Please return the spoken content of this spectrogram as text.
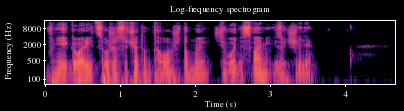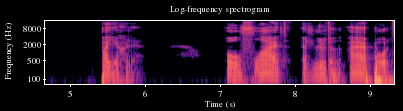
в ней говорится, уже с учетом того, что мы сегодня с вами изучили. Поехали. All flight at Luton Airport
